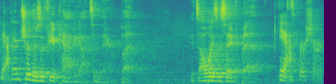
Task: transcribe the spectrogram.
Yeah. I'm sure there's a few caveats in there, but it's always a safe bet. Yeah. for sure.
